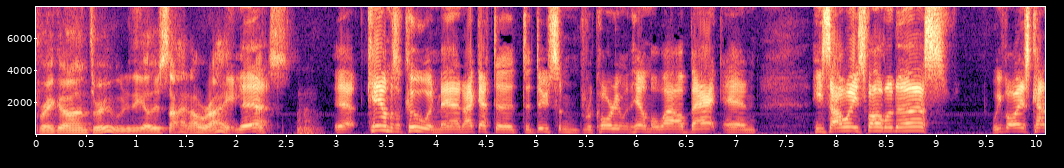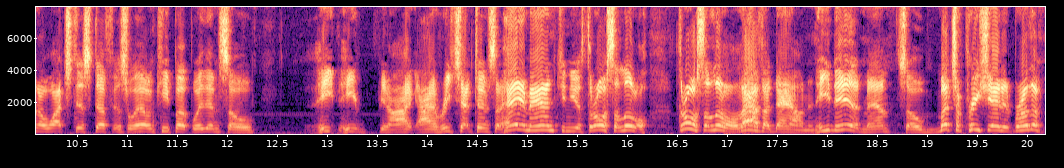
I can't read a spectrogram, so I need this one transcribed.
Break on through to the other side. All right. Yeah. That's- Yeah, Cam's a cool one, man. I got to, to do some recording with him a while back, and he's always followed us. We've always kind of watched this stuff as well and keep up with him. So he he, you know, I, I reached out to him and said, "Hey, man, can you throw us a little throw us a little lather down?" And he did, man. So much appreciated, brother.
